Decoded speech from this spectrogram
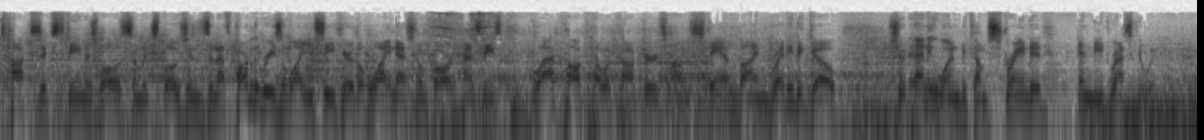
toxic steam as well as some explosions. And that's part of the reason why you see here the Hawaii National Guard has these Black Hawk helicopters on standby and ready to go should anyone become stranded and need rescuing.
